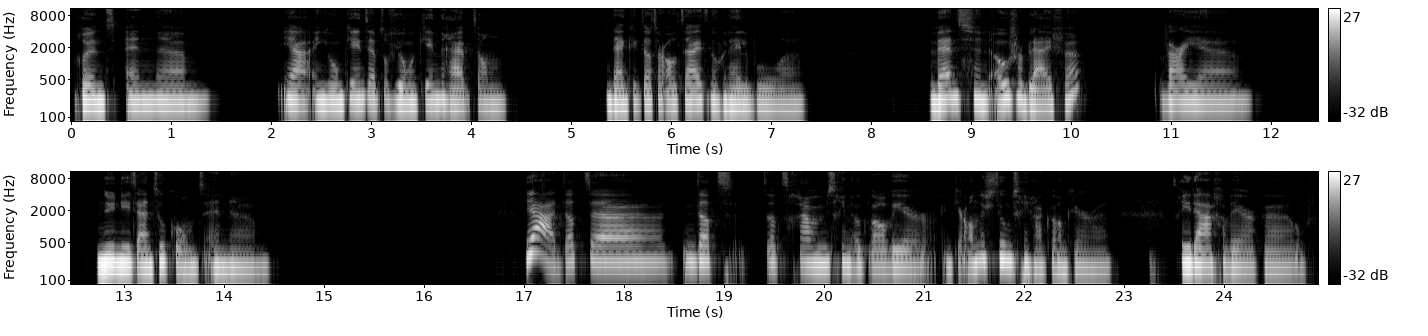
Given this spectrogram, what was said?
runt en um, ja, een jong kind hebt of jonge kinderen hebt, dan denk ik dat er altijd nog een heleboel uh, wensen overblijven. Waar je nu niet aan toe komt. En uh, ja, dat, uh, dat, dat gaan we misschien ook wel weer een keer anders doen. Misschien ga ik wel een keer uh, drie dagen werken. Of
